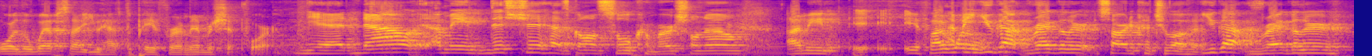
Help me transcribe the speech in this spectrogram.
or the website you have to pay for a membership for. Yeah. Now I mean this shit has gone so commercial now. I mean, if I, I mean you got regular. Sorry to cut you off. ahead. You got regular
